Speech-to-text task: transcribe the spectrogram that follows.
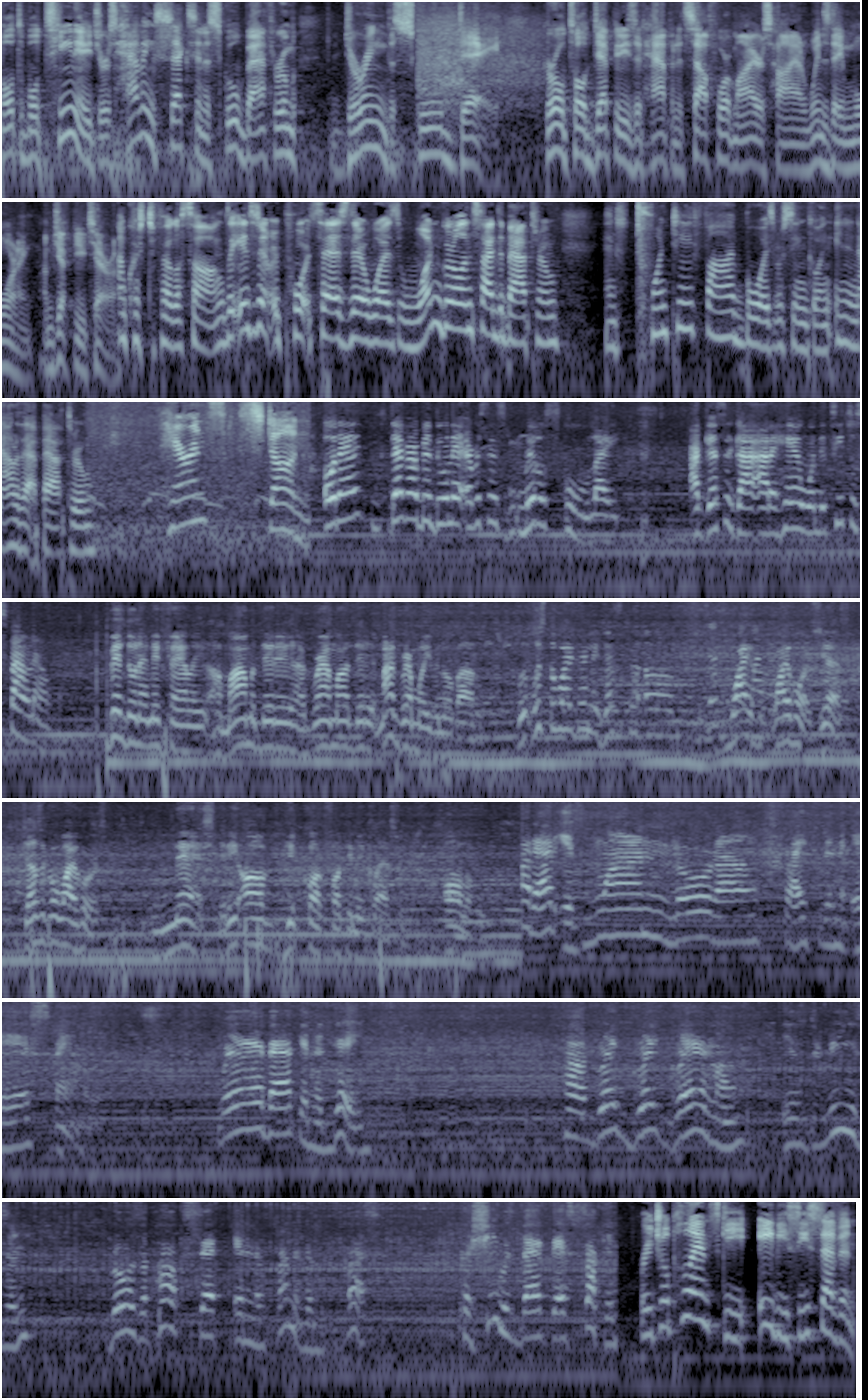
Multiple teenagers having sex in a school bathroom during the school day. Girl told deputies it happened at South Fort Myers High on Wednesday morning. I'm Jeff Butera. I'm Christopher Fogelsong. The incident report says there was one girl inside the bathroom and 25 boys were seen going in and out of that bathroom. Parents stunned. Oh, that that girl been doing that ever since middle school. Like, I guess it got out of hand when the teachers found out. Been doing that in their family. Her mama did it. Her grandma did it. My grandma even know about it. What's the white girl name? Jessica. Um, white White Horse. Yes, Jessica White Horse. Nasty. They all get caught fucking in classrooms. All of them. Oh, That is one low down trifling ass family. Way back in the day, her great great grandma is the reason Rosa Parks sat in the front of the bus because she was back there sucking. Rachel Polanski, ABC 7.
